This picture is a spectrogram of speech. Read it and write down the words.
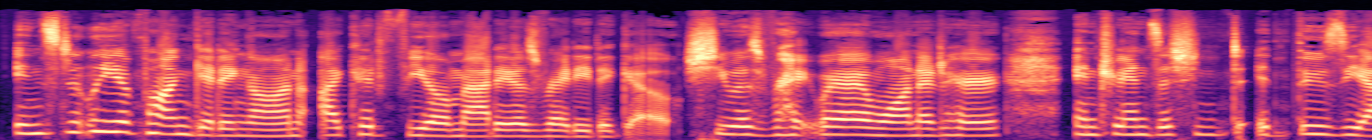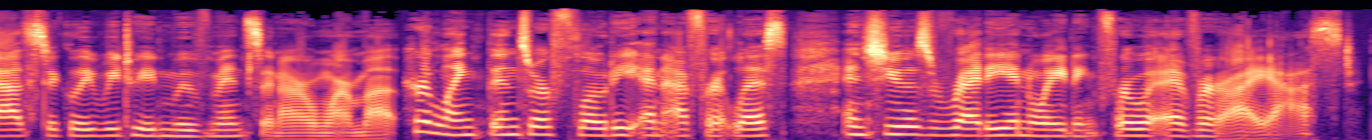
Instantly upon getting on, I could feel Maddie was ready to go. She was right where I wanted her and transitioned enthusiastically between movements in our warm up. Her lengthens were floaty and effortless, and she was ready and waiting for whatever I asked.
